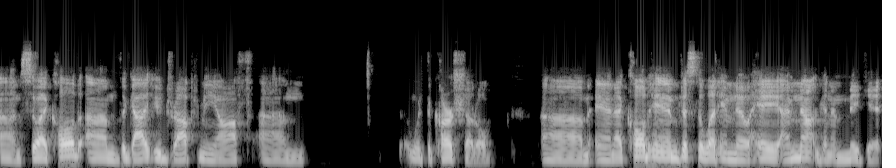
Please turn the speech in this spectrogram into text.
Um, so I called um, the guy who dropped me off um, with the car shuttle, um, and I called him just to let him know, hey, I'm not gonna make it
